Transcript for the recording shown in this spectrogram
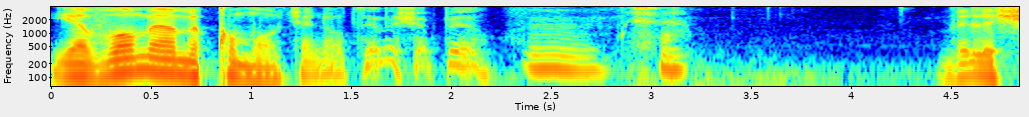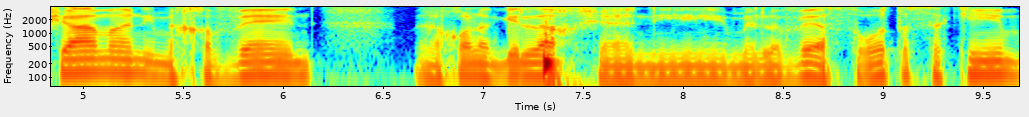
יבוא מהמקומות שאני רוצה לשפר. Mm, יפה. ולשם אני מכוון, ואני יכול להגיד לך שאני מלווה עשרות עסקים,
